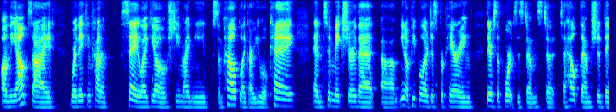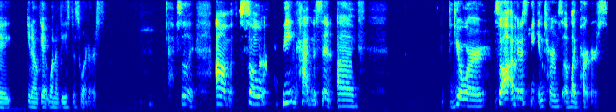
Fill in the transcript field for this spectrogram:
on the outside where they can kind of say like yo she might need some help like are you okay and to make sure that um, you know people are just preparing their support systems to to help them should they you know get one of these disorders Absolutely. Um, so being cognizant of your so i'm going to speak in terms of like partners.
